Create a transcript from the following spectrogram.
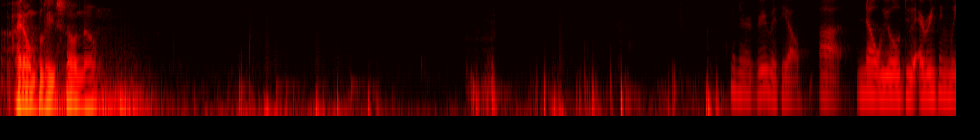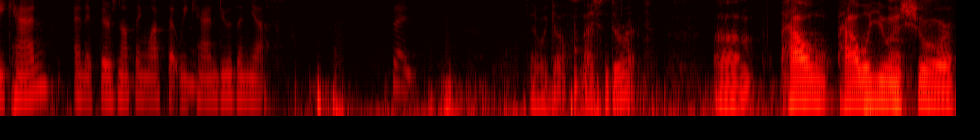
I don't believe so, no. I'm going to agree with y'all. Uh, no, we will do everything we can, and if there's nothing left that we can do, then yes. Same. There we go. Nice and direct. Um, how how will you ensure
